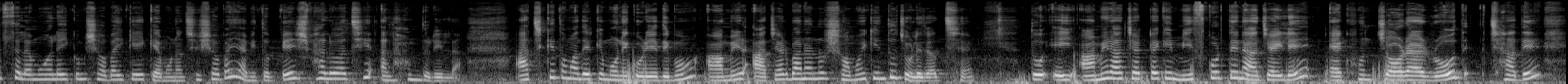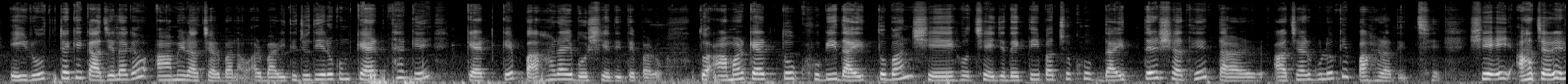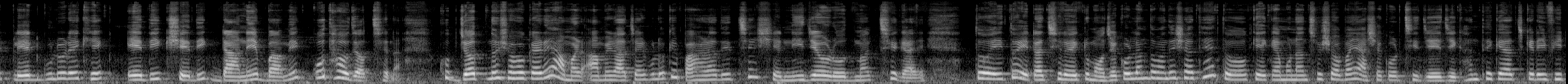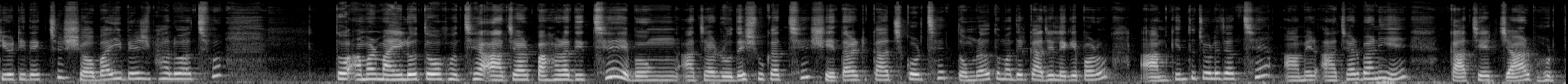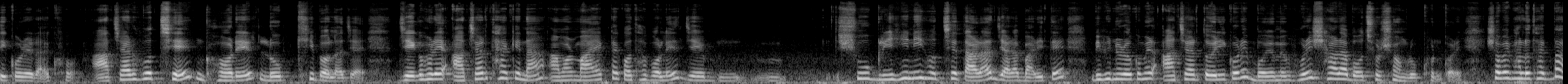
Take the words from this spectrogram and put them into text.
আসসালামু আলাইকুম সবাইকে, কেমন আছো সবাই? আমি তো বেশ ভালো আছি, আলহামদুলিল্লাহ। আজকে তোমাদেরকে মনে করিয়ে দেব, আমের আচার বানানোর সময় কিন্তু চলে যাচ্ছে। তো এই আমের আচারটাকে মিস করতে না চাইলে এখন চড়া রোদ ছাদে এই রোদটাকে কাজে লাগাও, আমের আচার বানাও। আর বাড়িতে যদি এরকম ক্যাট থাকে, ক্যাটকে পাহারায় বসিয়ে দিতে পারো। তো আমার ক্যাট তো খুবই দায়িত্ববান। সে হচ্ছে এই যে দেখতেই পাচ্ছ, খুব দায়িত্বের সাথে তার আচারগুলোকে পাহারা দিচ্ছে। সে এই আচারের প্লেটগুলো রেখে এদিক সেদিক ডানে বামে কোথাও যাচ্ছে না। খুব যত্ন সহকারে আমার আমের আচারগুলোকে পাহারা দিচ্ছে। সে নিজেও রোদ মাখছে গায়ে। তো এই তো এটা ছিল, একটু মজা করলাম তোমাদের সাথে। তো কে কেমন আছো সবাই? আশা করছি যে যেখান থেকে আজকের এই ভিডিওটি দেখছ, সবাই বেশ ভালো আছো। তো আমার মাইলো তো হচ্ছে আচার পাহারা দিচ্ছে এবং আচার রোদে শুকাচ্ছে, সে তার কাজ করছে, তোমরাও তোমাদের কাজে লেগে পড়ো। আম কিন্তু চলে যাচ্ছে, আমের আচার বানিয়ে কাচের জার ভর্তি করে রাখো। আচার হচ্ছে ঘরের লক্ষ্মী বলা যায়। যে ঘরে আচার থাকে না, আমার মা একটা কথা বলে যে সুগৃহিণী হচ্ছে তারা, যারা বাড়িতে বিভিন্ন রকমের আচার তৈরি করে, বয়মে ভরে সারা বছর সংরক্ষণ করে। সবাই ভালো থাকবা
